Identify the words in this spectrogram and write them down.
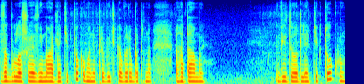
забула, що я знімаю для Тіктоку. У мене привичка вироботана годами відео для Тіктоку,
